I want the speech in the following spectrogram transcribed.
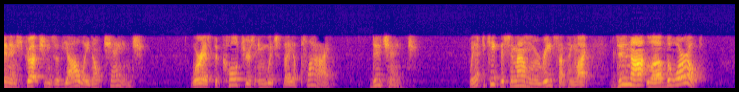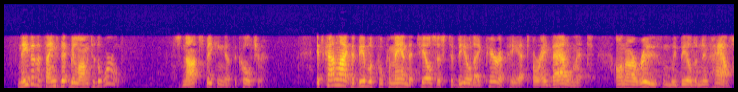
and instructions of Yahweh don't change, whereas the cultures in which they apply do change. We have to keep this in mind when we read something like, Do not love the world, neither the things that belong to the world. It's not speaking of the culture. It's kind of like the biblical command that tells us to build a parapet or a battlement on our roof when we build a new house.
